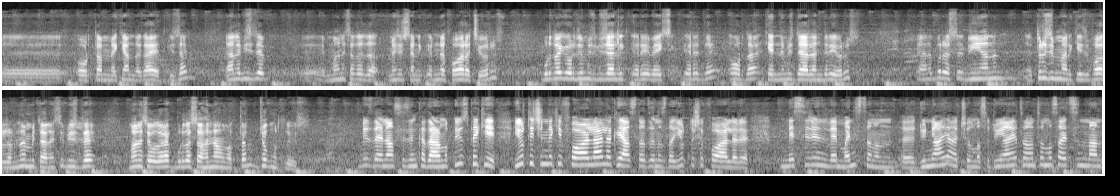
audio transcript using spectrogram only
e, ortam mekan da gayet güzel. Yani biz de e, Manisa'da da mesaj şenliklerinde fuar açıyoruz. Burada gördüğümüz güzellikleri ve eksikleri de orada kendimiz değerlendiriyoruz. Yani burası dünyanın e, turizm merkezi fuarlarından bir tanesi. Biz de Manisa olarak burada sahne almaktan çok mutluyuz. Biz de en az sizin kadar mutluyuz. Peki yurt içindeki fuarlarla kıyasladığınızda yurt dışı fuarları Mesir'in ve Manisa'nın e, dünyaya açılması, dünyaya tanıtılması açısından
